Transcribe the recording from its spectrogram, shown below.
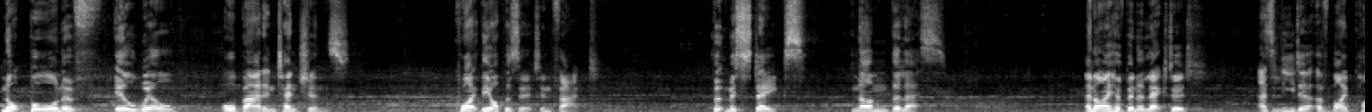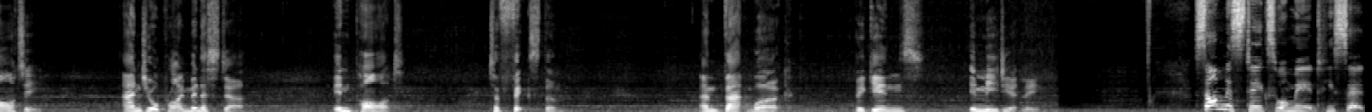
not born of ill will or bad intentions. Quite the opposite, in fact. But mistakes nonetheless. And I have been elected as leader of my party and your Prime Minister, in part, to fix them. And that work begins immediately. Some mistakes were made, he said.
